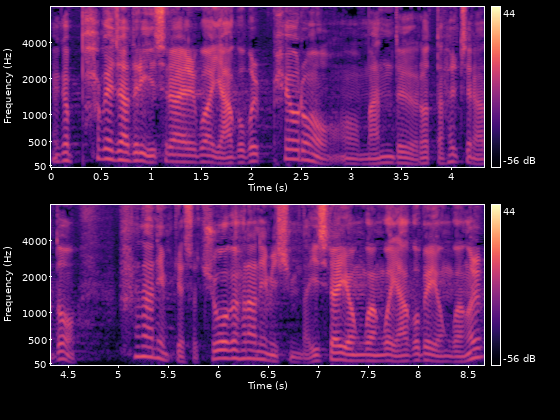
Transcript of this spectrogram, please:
그러니까 파괴자들이 이스라엘과 야곱을 폐허로 어, 만들었다 할지라도 하나님께서 주어가 하나님이십니다. 이스라엘 영광과 야곱의 영광을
